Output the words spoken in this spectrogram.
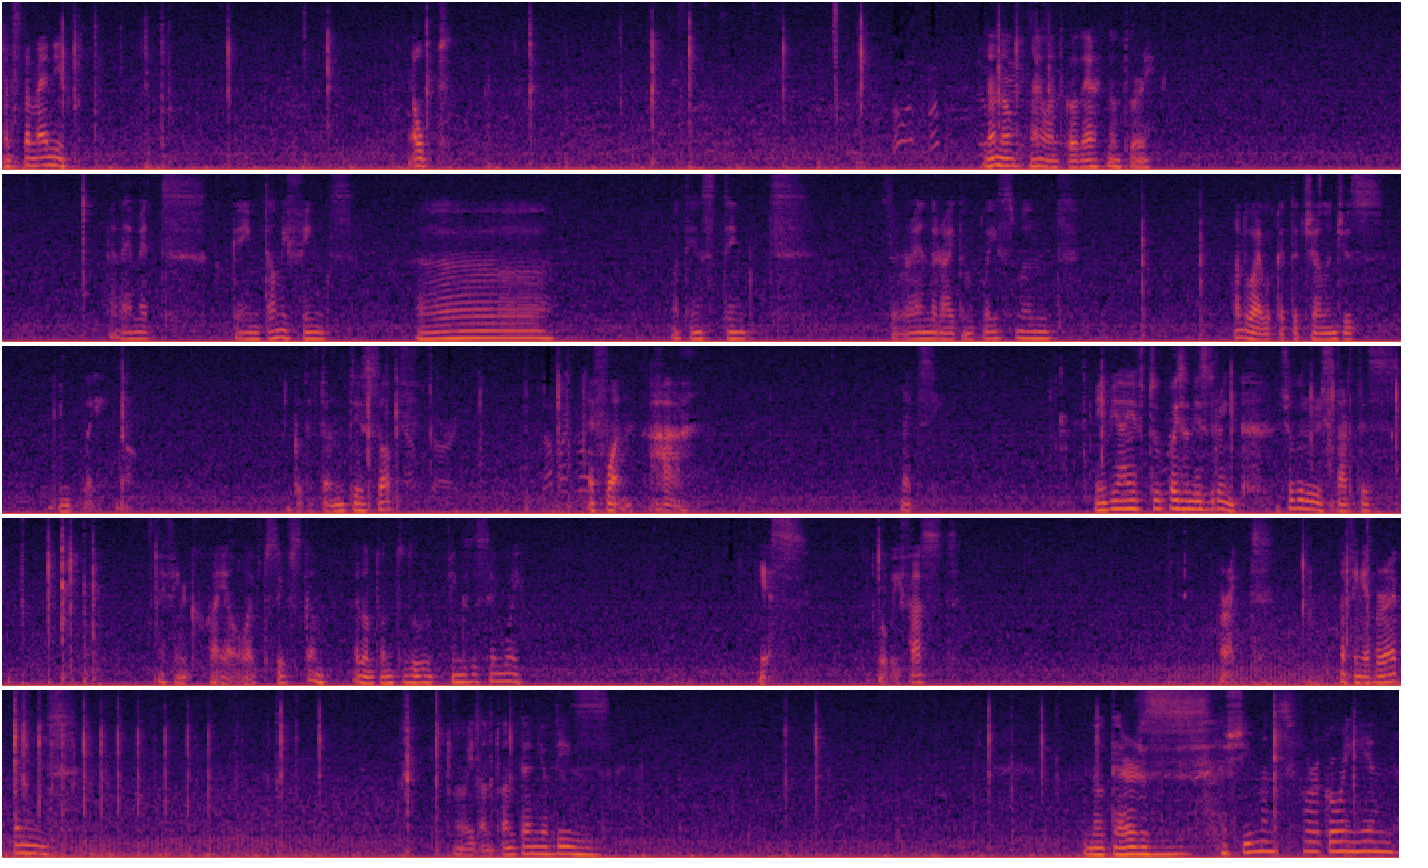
That's the menu. Help. No, no, I won't go there, don't worry. Damn it. Game, tell me things. Uh, what instinct? Surrender, item placement. How do I look at the challenges? Gameplay, no. I could have turned this off. F1, aha. Let's see. Maybe I have to poison this drink. Should we restart this? I think I'll have to save scum. I don't want to do things the same way. Yes. Will be fast. Alright. Nothing ever happened. No, we don't want any of these. No, there's achievements for going in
